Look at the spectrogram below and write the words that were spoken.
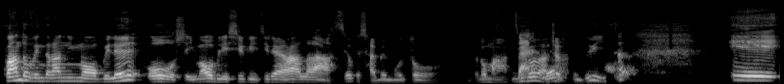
Quando vendranno Immobile, o se Immobile si ritirerà alla Lazio, che sarebbe molto romantico da un certo punto di vista e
